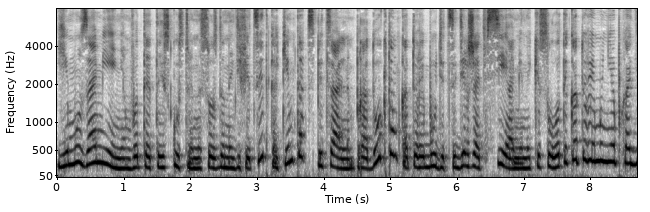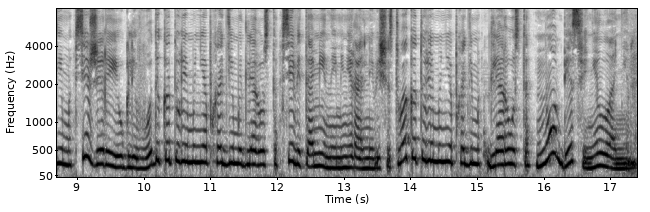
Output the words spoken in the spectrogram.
ему заменим вот это искусственно созданный дефицит каким-то специальным продуктом, который будет содержать все аминокислоты, которые ему необходимы, все жиры и углеводы, которые ему необходимы для роста, все витамины и минеральные вещества, которые ему необходимы для роста, но без фенилланина.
